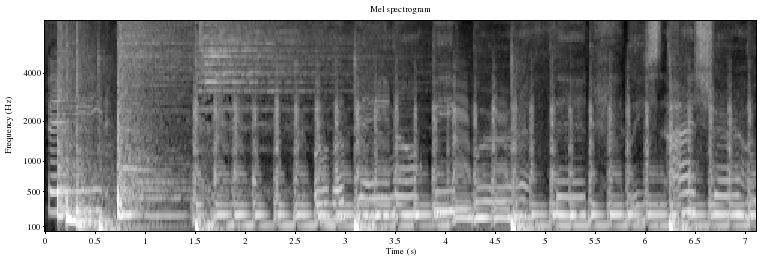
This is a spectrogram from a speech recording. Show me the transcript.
fade out. All the pain will be worth it. At least I sure hope.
